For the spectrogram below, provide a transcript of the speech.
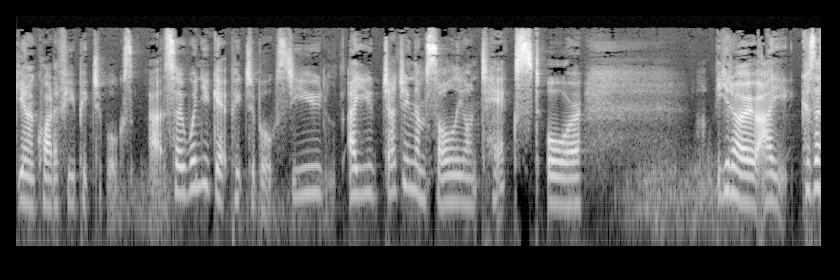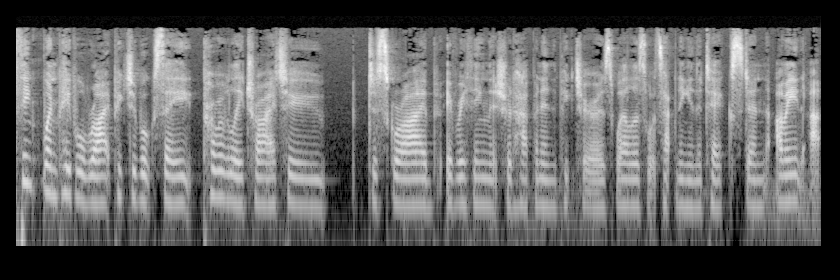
you know, quite a few picture books. Uh, so when you get picture books, do you are you judging them solely on text or? You know, I because I think when people write picture books, they probably try to describe everything that should happen in the picture as well as what's happening in the text. And I mean, uh,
